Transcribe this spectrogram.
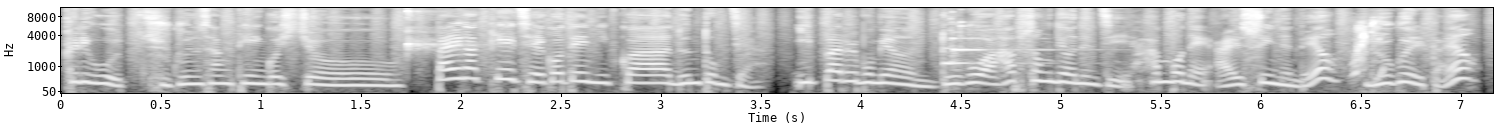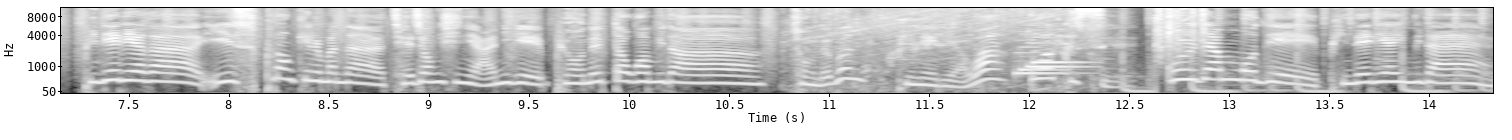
그리고 죽은 상태인 것이죠. 빨갛게 제거된 입과 눈동자, 이빨을 보면 누구와 합성되었는지 한 번에 알 수 있는데요. 누구일까요? 비네리아가 이 스프렁키를 만나 제정신이 아니게 변했다고 합니다. 정답은 비네리아와 호아크스. 꿀잠 모드의 비네리아입니다.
